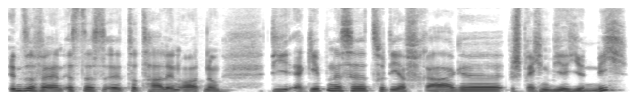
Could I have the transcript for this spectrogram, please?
Insofern ist das äh, total in Ordnung. Die Ergebnisse zu der Frage besprechen wir hier nicht.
